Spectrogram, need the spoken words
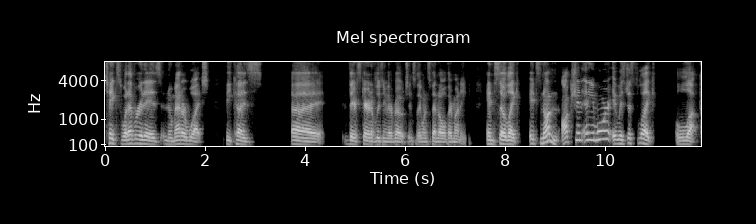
takes whatever it is, no matter what, because uh they're scared of losing their vote, and so they want to spend all their money. And so like it's not an auction anymore. It was just like luck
